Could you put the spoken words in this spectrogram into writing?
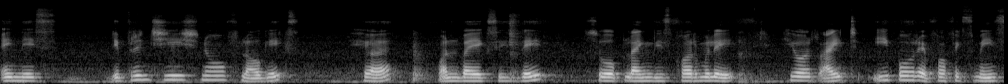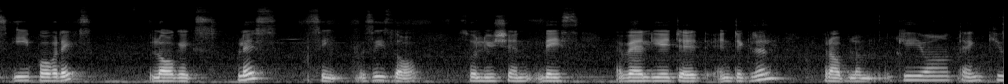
in this differentiation of log x here 1 by x is there. So applying this formula here write e power f of x means e power x log x plus c. This is the solution this evaluated integral problem. Okay, uh, thank you.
